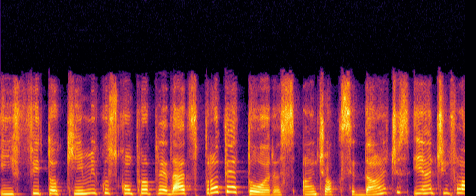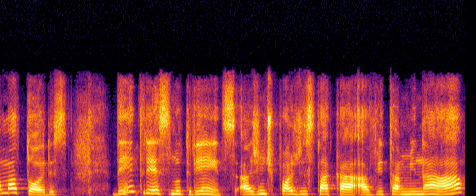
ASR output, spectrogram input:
e fitoquímicos com propriedades protetoras, antioxidantes e anti-inflamatórias. Dentre esses nutrientes, a gente pode destacar a vitamina A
